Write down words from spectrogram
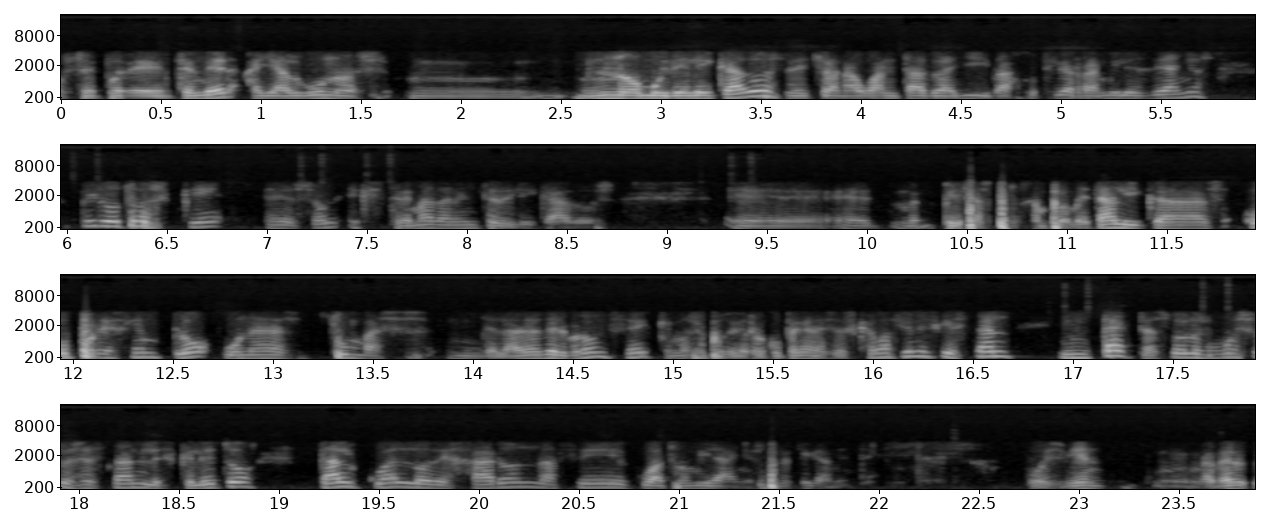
usted puede entender, hay algunos mm, no muy delicados, de hecho han aguantado allí bajo tierra miles de años, pero otros que son extremadamente delicados. Eh, eh, piezas, por ejemplo, metálicas, o por ejemplo, unas tumbas de la edad del bronce que hemos podido recuperar en esas excavaciones que están intactas, todos los huesos están, el esqueleto tal cual lo dejaron hace 4.000 años prácticamente. Pues bien, a ver,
